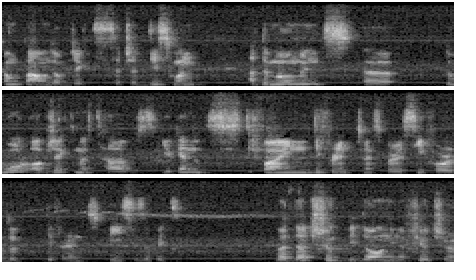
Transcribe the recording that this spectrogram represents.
compound objects such as this one, at the moment, uh, the whole object must have. You cannot define different transparency for the different pieces of it, but that should be done in the future.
